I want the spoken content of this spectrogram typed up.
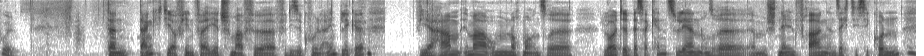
cool. Dann danke ich dir auf jeden Fall jetzt schon mal für, für diese coolen Einblicke. Wir haben immer, um nochmal unsere Leute besser kennenzulernen, unsere ähm, schnellen Fragen in 60 Sekunden, mhm.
